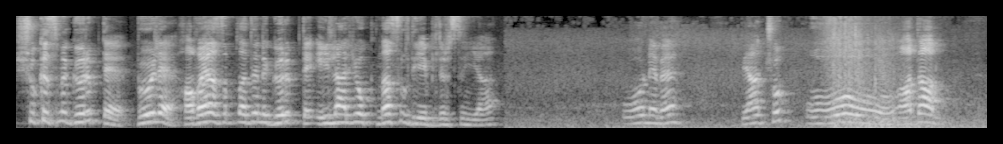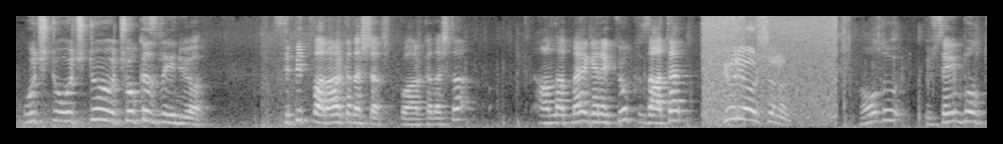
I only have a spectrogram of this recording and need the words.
Şu kısmı görüp de böyle havaya zıpladığını görüp de ihlal yok nasıl diyebilirsin ya? O ne be? Bir an çok... Oo adam uçtu uçtu çok hızlı iniyor. Speed var arkadaşlar bu arkadaşta. Anlatmaya gerek yok. Zaten Görüyorsunuz. ne oldu? Hüseyin Bolt.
